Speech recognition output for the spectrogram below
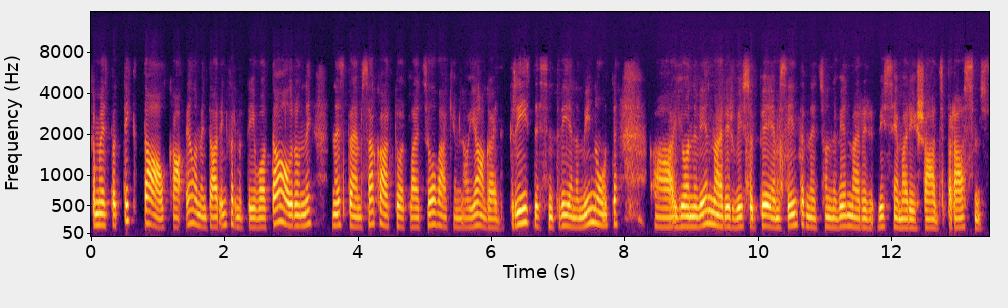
ka mēs pat tik tālu kā elementāru informatīvo tālruni nespējam sakārtot, lai cilvēkiem nav jāgaida jāgaida 31 minūte, jo nevienmēr ir visur pieejams internets un nevienmēr ir visiem arī šādas prasmes.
